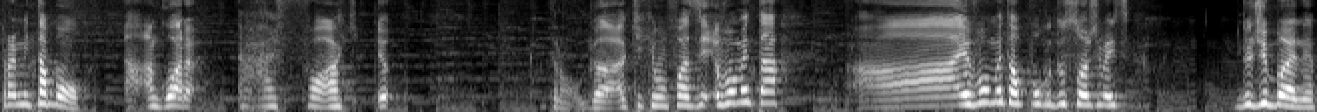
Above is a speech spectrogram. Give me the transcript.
pra mim tá bom. Agora, ai fuck, eu, Droga, o que, que eu vou fazer? Eu vou aumentar... Ah, eu vou aumentar um pouco do Ultimate do Dibana.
